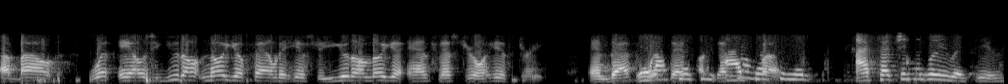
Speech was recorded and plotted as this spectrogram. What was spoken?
about what ails you. You don't know your family history. You don't know your ancestral history, and that's Well, what I that, touch, that's I touch and I touch and agree with you.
